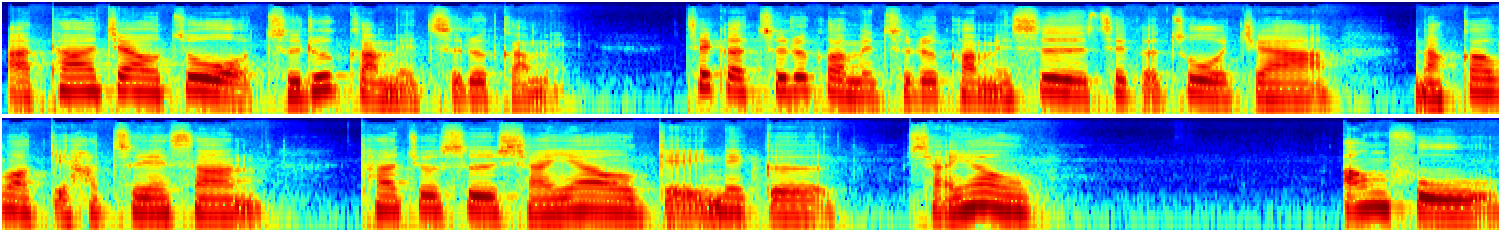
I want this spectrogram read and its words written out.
啊，它叫做《つるかめつるかめ》。这个《つるかめつるかめ》是这个作家中脇初江さん。他就是想要给那个想要安抚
